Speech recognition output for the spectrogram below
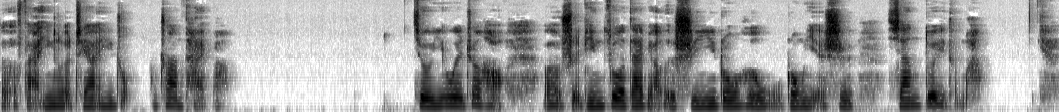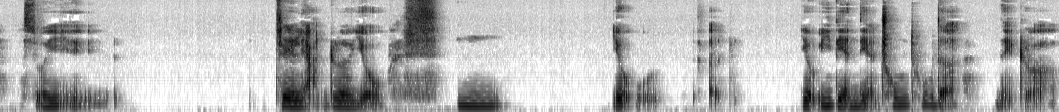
呃，反映了这样一种状态吧。就因为正好，呃，水瓶座代表的十一宫和五宫也是相对的嘛，所以这两个有，嗯，有呃有一点点冲突的那个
